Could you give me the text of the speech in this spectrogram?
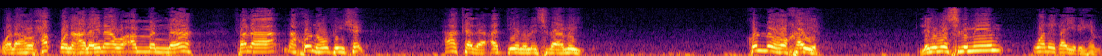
وله حق علينا وأمناه فلا نخنه في شيء. هكذا الدين الإسلامي. كله خير. للمسلمين ولغيرهم.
